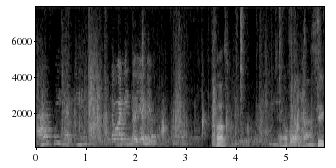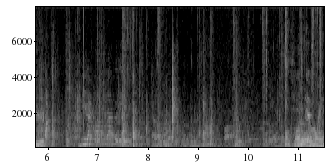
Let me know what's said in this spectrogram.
Ah, sí, aquí. Está bonito, yo, yo. Ah, acá. sigue. Mira cómo está frío. Siente bueno.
